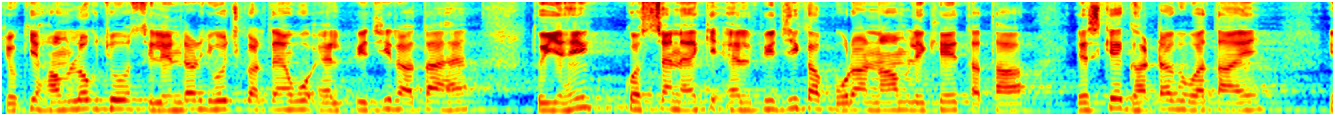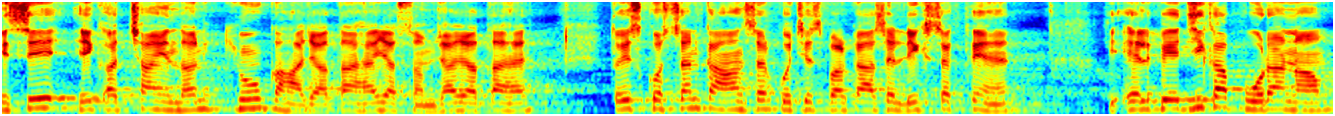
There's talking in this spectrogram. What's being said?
क्योंकि हम लोग जो सिलेंडर यूज़ करते हैं, वो एलपीजी रहता है। तो यही क्वेश्चन है कि एलपीजी का पूरा नाम लिखे तथा इसके घटक बताएँ। इसे एक अच्छा ईंधन क्यों कहा जाता है या समझा जाता है? तो इस क्वेश्चन का आंसर कुछ इस प्रकार से लिख सकते हैं कि एलपीजी का पूरा नाम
